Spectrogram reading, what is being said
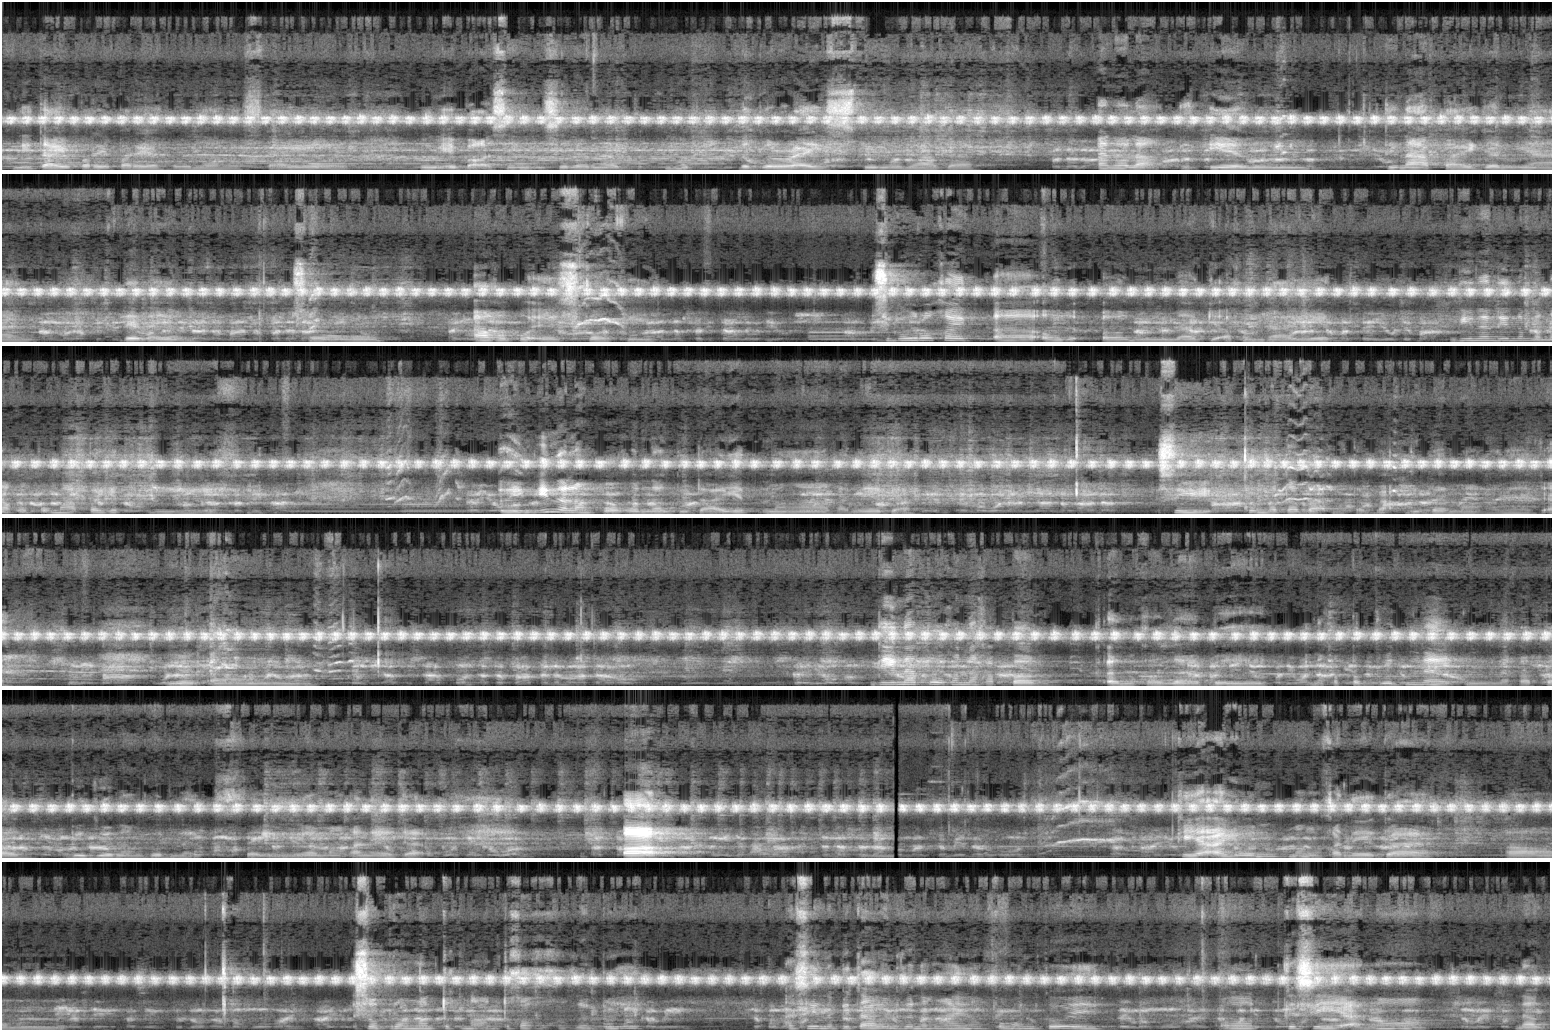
hindi tayo pare-pareho ng style. Yung iba kasi hindi sila nag, nag, nag-rice tuwing umaga. Ano lang, in tinapay, ganyan. Then, ayun. So, ako po is coffee. Siguro kahit uh, on, on lagi akong diet, hindi na din naman ako pumapayat eh. Eh, hindi na lang po ako nag-diet mga kanega. Kasi kung mataba, mataba, di ba mga kanega? Yun, um, di na po ako nakapag, ano kagabi, nakapag good night, nakapag video ng good night sa inyo mga kanega. Oh, kaya ayun, mga kanega, um, sobrang antok na antok ako kagabi. Kasi napitawan ko na nga yung phone ko eh. O, kasi ano, nag,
